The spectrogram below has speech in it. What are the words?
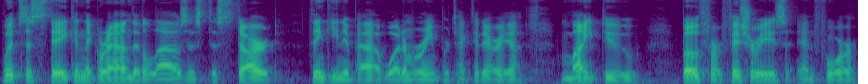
puts a stake in the ground that allows us to start thinking about what a marine protected area might do both for fisheries and for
